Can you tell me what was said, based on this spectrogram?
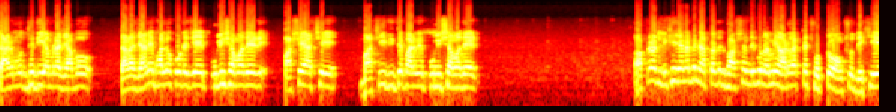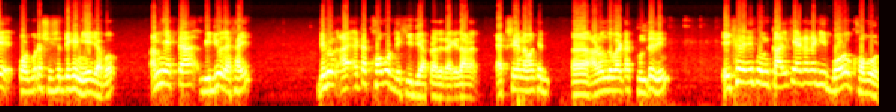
তার মধ্যে দিয়ে আমরা যাব। তারা জানে ভালো করে যে পুলিশ আমাদের পাশে আছে, বাঁচিয়ে দিতে পারবে পুলিশ আমাদের। আপনারা লিখে জানাবেন, আপনাদের ভার্সান দেখুন, আমি আরও একটা ছোট্ট অংশ দেখিয়ে পর্বটা শেষের দিকে নিয়ে যাব। আমি একটা ভিডিও দেখাই। দেখুন একটা খবর দেখিয়ে দিই আপনাদের আগে, দাঁড়ান। এক সেকেন্ড আমাকে আনন্দবাজারটা খুলতে দিন। এইখানে দেখুন, কালকে একটা নাকি বড় খবর।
